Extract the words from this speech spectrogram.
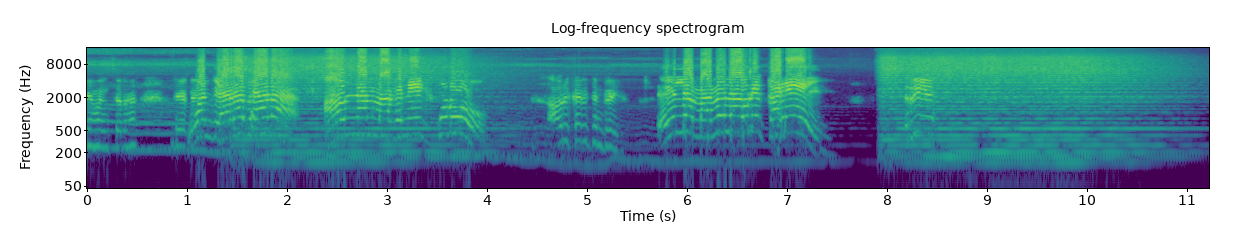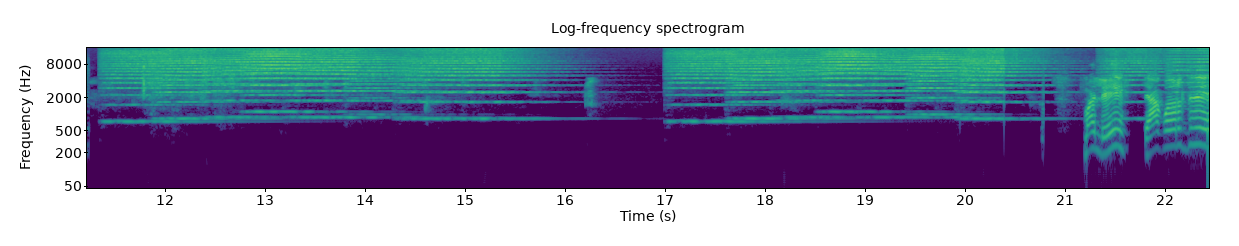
ತಗೋರಿ ಒಂದ್ಸರ ಒಂದ್ ಜರ ಬೇಡ? ಅವ್ನ ನನ್ ಮಗನಿಗೆ ಕೊಡು. ಅವ್ರಿಗೆ ಕರಿತೀನ್ರಿ ಇಲ್ಲ ಮೊದಲ ಅವ್ರಿಗೆ ಕರಿ. ರೀ. ಮಲ್ಲಿ ಯಾಕೆ ಬದಲ್ತಿದಿ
